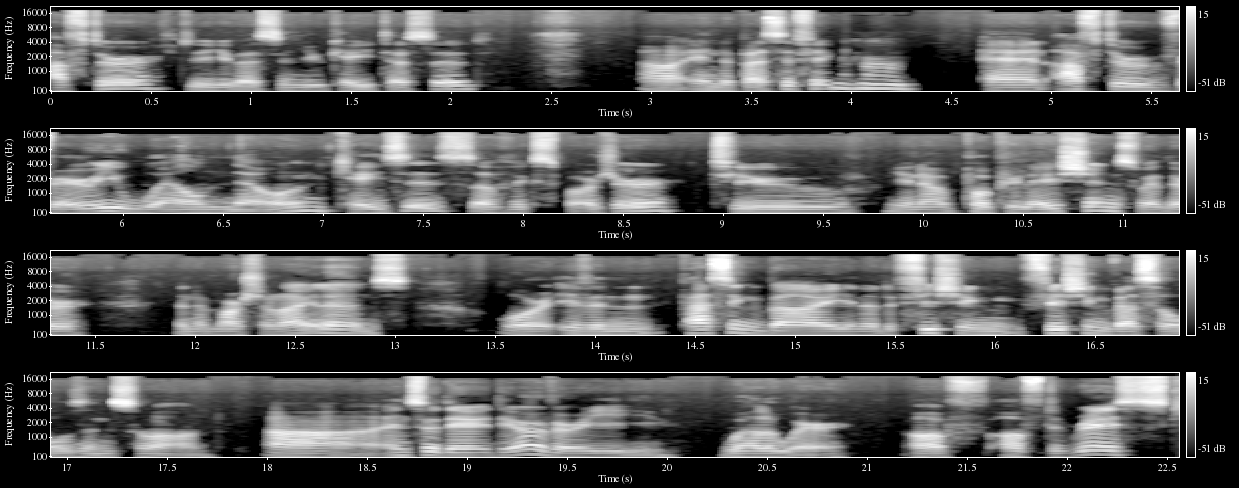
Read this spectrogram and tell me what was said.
after the US and UK tested uh, in the Pacific. Mm-hmm. And after very well known cases of exposure to, you know, populations, whether in the Marshall Islands or even passing by, you know, the fishing fishing vessels and so on. Uh, and so they, they are very well aware of, of the risk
